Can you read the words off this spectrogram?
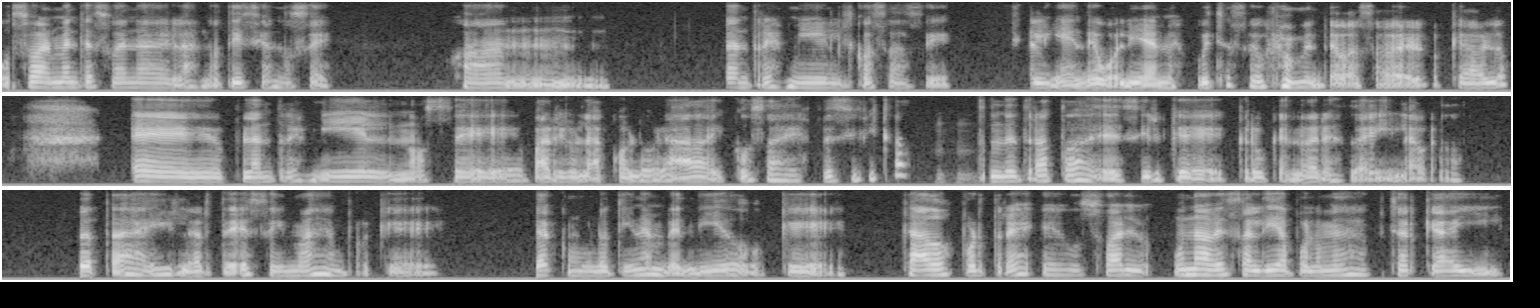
usualmente suenan en las noticias, no sé, Juan, Plan 3000, cosas así. Si alguien de Bolivia me escucha, seguramente va a saber lo que hablo. Eh, Plan 3000, no sé, Barrio La Colorada y cosas específicas donde tratas de decir que creo que no eres de ahí, la verdad. Tratas de aislarte de esa imagen porque ya como lo tienen vendido, que cada dos por tres es usual, una vez al día por lo menos escuchar que hay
